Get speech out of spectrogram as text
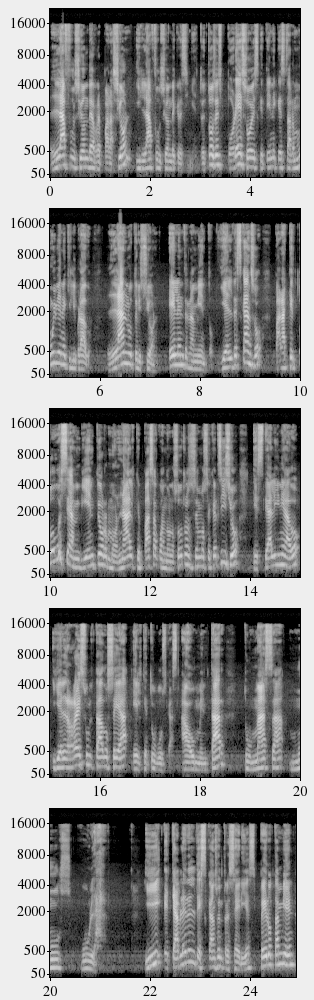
la función de reparación y la función de crecimiento. Entonces, por eso es que tiene que estar muy bien equilibrado la nutrición, el entrenamiento y el descanso para que todo ese ambiente hormonal que pasa cuando nosotros hacemos ejercicio esté alineado y el resultado sea el que tú buscas, aumentar tu masa muscular. Y eh, te hablé del descanso entre series, pero también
